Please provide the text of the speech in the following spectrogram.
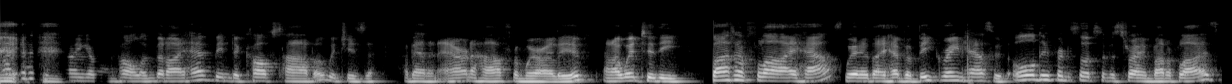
haven't been going around Poland, but I have been to Coffs Harbour, which is about an hour and a half from where I live. And I went to the Butterfly House, where they have a big greenhouse with all different sorts of Australian butterflies,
